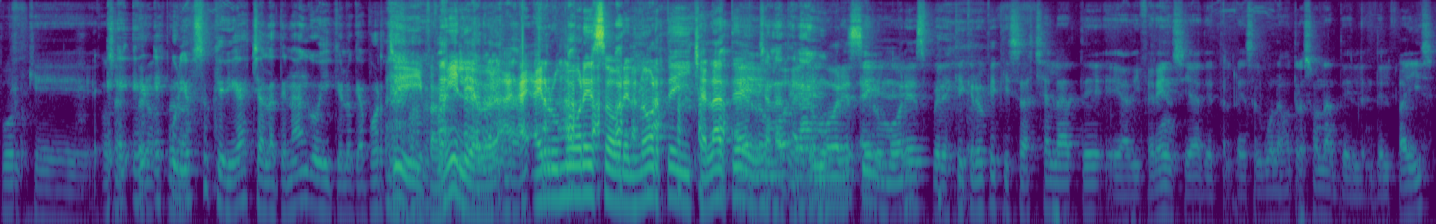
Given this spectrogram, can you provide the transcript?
porque o sea, es, pero, es pero... curioso que digas Chalatenango y que lo que aporta sí familia hay, hay, rumores sobre el norte y Chalate hay, rumor, hay rumores sí. hay rumores pero es que creo que quizás Chalate eh, a diferencia de tal vez algunas otras zonas del, del país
